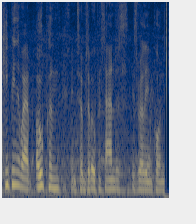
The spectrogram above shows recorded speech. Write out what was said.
Keeping the web open in terms of open standards is really important.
